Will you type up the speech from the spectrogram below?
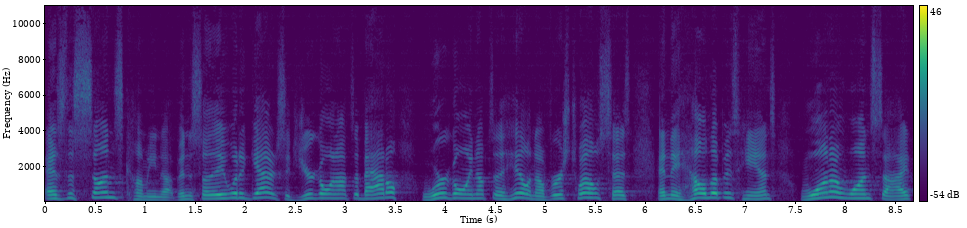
as the sun's coming up. And so they would have gathered and said, You're going out to battle, we're going up to the hill. Now, verse 12 says, And they held up his hands, one on one side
